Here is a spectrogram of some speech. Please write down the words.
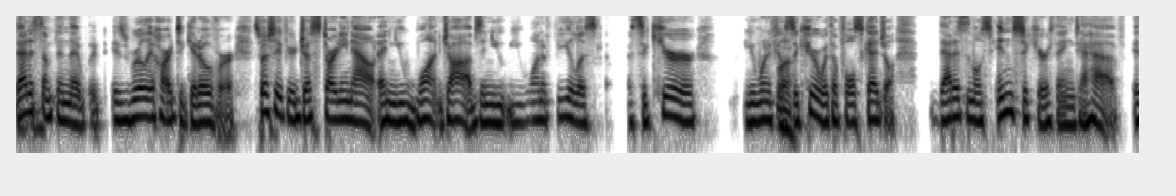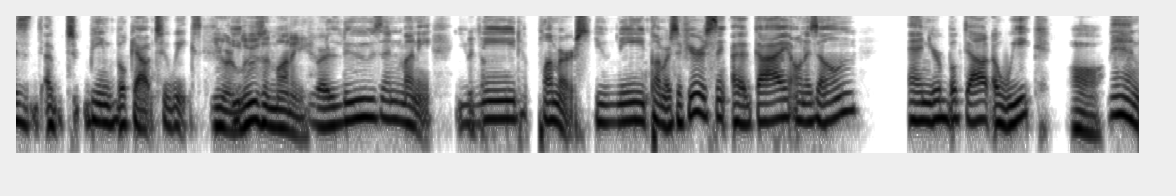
That is Mhm. something that is really hard to get over, especially if you're just starting out and you want jobs and you you want to feel a, s- a secure. You want to feel Right. secure with a full schedule. That is the most insecure thing to have is uh, t- being booked out two weeks. you are you- losing money. You are losing money. You Big time. need plumbers. You need plumbers. If you're a, a guy on his own and you're booked out a week, Oh, man,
